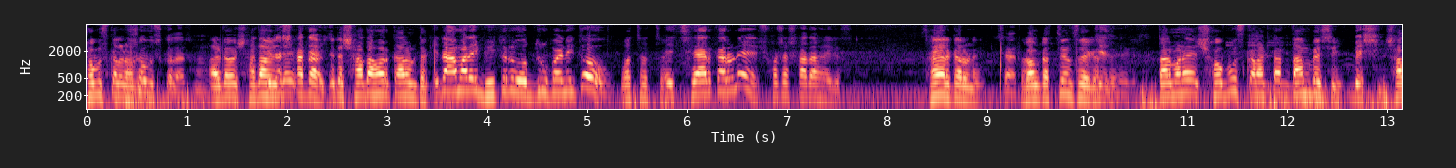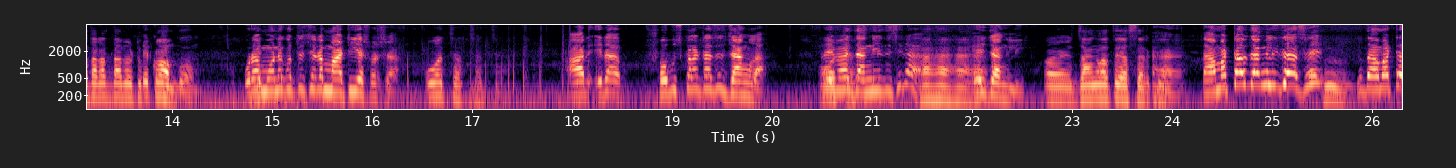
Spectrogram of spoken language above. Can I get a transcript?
সবুজ কালার হবে? সবুজ কালার হ্যাঁ। আর এটা সাদা হয়ে যায় সাদা হয়েছে। এটা সাদা হওয়ার কারণটা এটা আমার এই ভিতরে অদ্রু উপায় নেই তো। আচ্ছা আচ্ছা। এই ছেয়ার কারণে শশা সাদা হয়ে গেছে। ছায়ার কারণে? রংটা চেঞ্জ হয়ে গেছে। তার মানে সবুজ কালারটার দাম বেশি? বেশি। সাদাটার দাম একটু কম? কম। ওরা মনে করতেছে এটা মাটিয়া শশা ও আচ্ছা আচ্ছা আচ্ছা। আর এটা সবুজ কালারটা আছে জাংলা। এইভাবে আচ্ছা। জাংলি দিছি না? হ্যাঁ, হ্যাঁ, হ্যাঁ, এই জাংলি। জাংলাতে আছে আর কি। হ্যাঁ তা আমারটাও জাংলিতে আছে কিন্তু আমারটা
